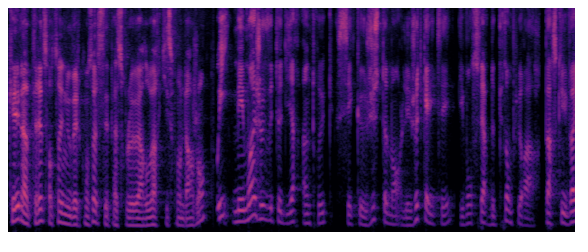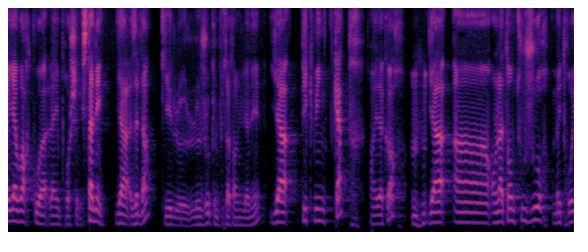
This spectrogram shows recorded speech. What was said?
quel est l'intérêt de sortir une nouvelle console? C'est pas sur le hardware qu'ils se font de l'argent? Oui, mais moi je veux te dire un truc, c'est que justement les jeux de qualité, ils vont se faire de plus en plus rares. Parce qu'il va y avoir quoi l'année prochaine? Cette année, il y a Zelda, qui est le, le jeu que le plus attendu de l'année. Il y a Pikmin 4, on est d'accord? Mhm. Il y a un, on attend toujours Metroid.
